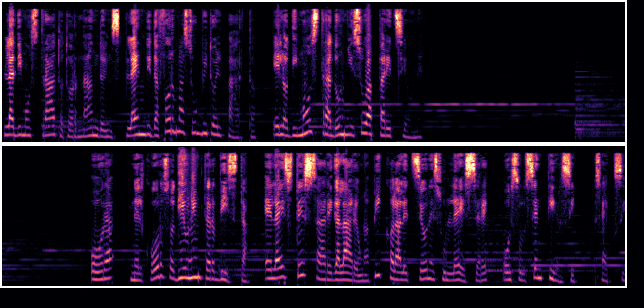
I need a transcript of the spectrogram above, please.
L'ha dimostrato tornando in splendida forma subito il parto, e lo dimostra ad ogni sua apparizione. Ora, nel corso di un'intervista, è lei stessa a regalare una piccola lezione sull'essere, o sul sentirsi, sexy.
